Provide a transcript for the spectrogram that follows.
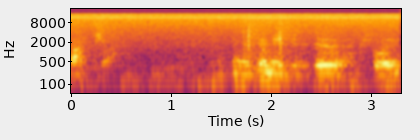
Gotcha. The thing I do need you to do, actually,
